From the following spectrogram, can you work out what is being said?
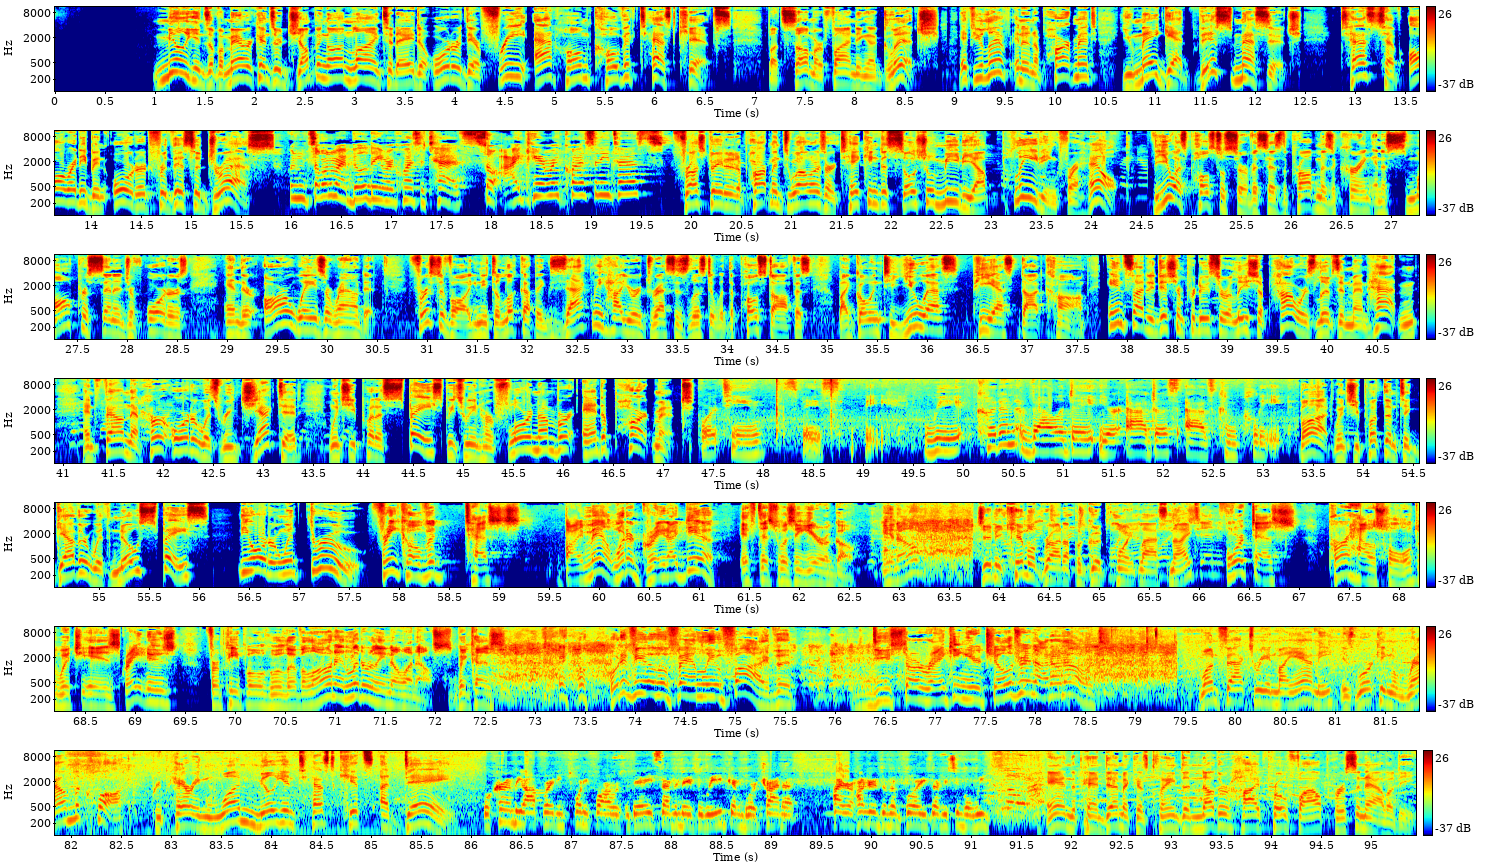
Millions of Americans are jumping online today to order their free at home COVID test kits. But some are finding a glitch. If you live in an apartment, you may get this message. Tests have already been ordered for this address. When someone in my building requests a test, so I can't request any tests? Frustrated apartment dwellers are taking to social media pleading for help. The U.S. Postal Service says the problem is occurring in a small percentage of orders, and there are ways around it. First of all, you need to look up exactly how your address is listed with the post office by going to USPS.com. Inside Edition producer Alicia Powers lives in Manhattan and found that her order was rejected when she put a space between her floor number and apartment. 14 space B. We couldn't validate your address as complete. But when she put them together with no space, the order went through. Free COVID tests by mail. What a great idea if this was a year ago, you know? Jimmy Kimmel brought up a good point last night. Four tests per household, which is great news for people who live alone and literally no one else. Because what if you have a family of five? That, do you start ranking your children? I don't know. It's, one factory in Miami is working around the clock preparing 1 million test kits a day. We're currently operating 24 hours a day, seven days a week, and we're trying to hire hundreds of employees every single week. And the pandemic has claimed another high profile personality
